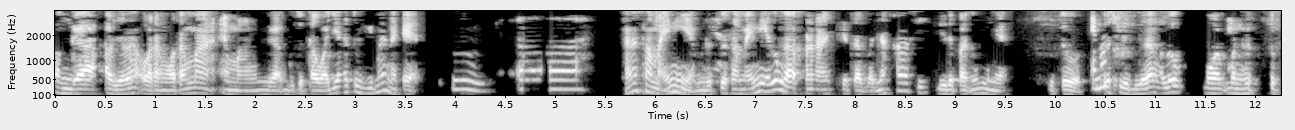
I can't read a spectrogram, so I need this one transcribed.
oh, enggak adalah orang-orang mah emang enggak butuh tahu aja tuh gimana kayak hmm. Eh, karena selama ini ya menurutku selama ini lu nggak pernah cerita banyak hal sih di depan umum ya itu Emang? terus lu bilang lu mau menutup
